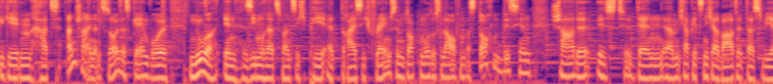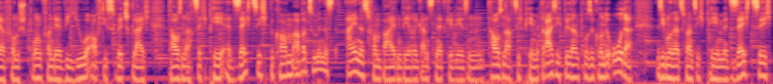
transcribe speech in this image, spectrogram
gegeben hat. Anscheinend soll das Game wohl nur in 720p at 30 Frames im Docked-Modus laufen, was doch ein bisschen schade ist, denn ähm, ich habe jetzt nicht erwartet, dass wir vom Sprung von der Wii U auf die Switch gleich 1080p at 60 bekommen, aber zumindest eines von beiden wäre ganz nett gewesen. 1080p mit 30 Bildern pro Sekunde oder 720p mit 60.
